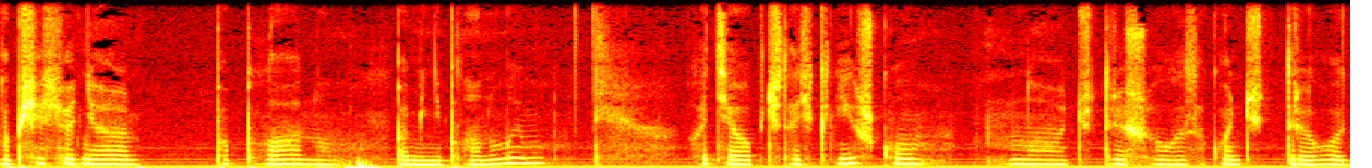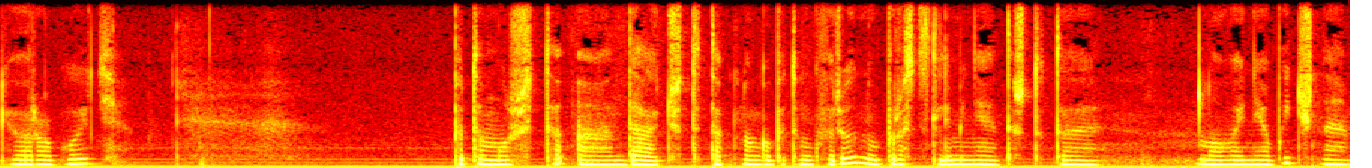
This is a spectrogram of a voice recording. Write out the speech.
Вообще сегодня по плану, по мини-плану моему. Хотела почитать книжку, но что-то решила закончить трилогию о работе. Потому что, а, да, что-то так много об этом говорю, но просто для меня это что-то новое, необычное.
